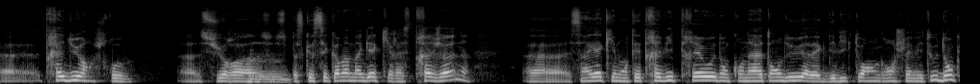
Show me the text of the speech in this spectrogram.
euh, très dur, je trouve. Euh, sur, mmh. Parce que c'est quand même un gars qui reste très jeune. c'est un gars qui est monté très vite, très haut, donc on a attendu avec des victoires en Grand Chelem et tout. Donc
